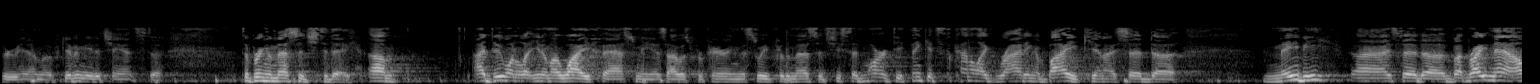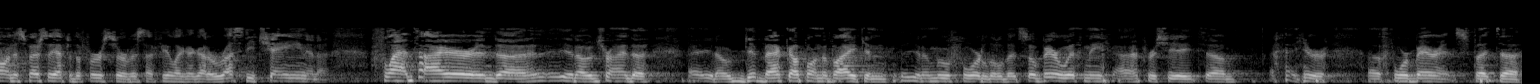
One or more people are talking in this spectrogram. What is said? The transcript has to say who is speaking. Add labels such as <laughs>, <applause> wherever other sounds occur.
Speaker 1: through him of giving me the chance to to bring a message today. Um, I do want to let you know my wife asked me as I was preparing this week for the message. She said, "Mark, do you think it's kind of like riding a bike?" And I said, uh, "Maybe." I said, uh, "But right now, and especially after the first service, I feel like I got a rusty chain and a flat tire, and uh, you know, trying to." You know, get back up on the bike and, you know, move forward a little bit. So bear with me. I appreciate um, <laughs> your uh, forbearance. But uh,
